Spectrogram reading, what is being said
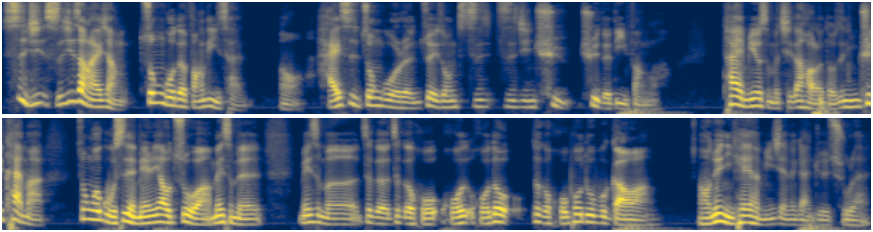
实际实际上来讲，中国的房地产。哦，还是中国人最终资资金去去的地方了，他也没有什么其他好的投资。你去看嘛，中国股市也没人要做啊，没什么，没什么这个这个活活活动，这个活泼度不高啊。哦，所以你可以很明显的感觉出来。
